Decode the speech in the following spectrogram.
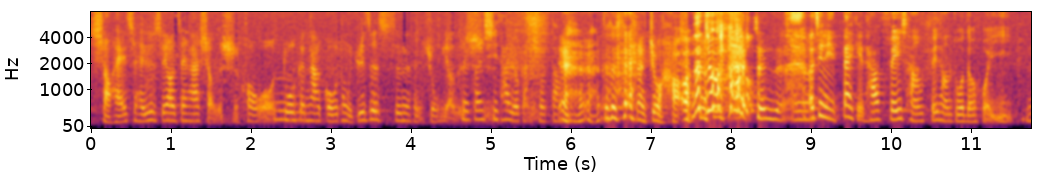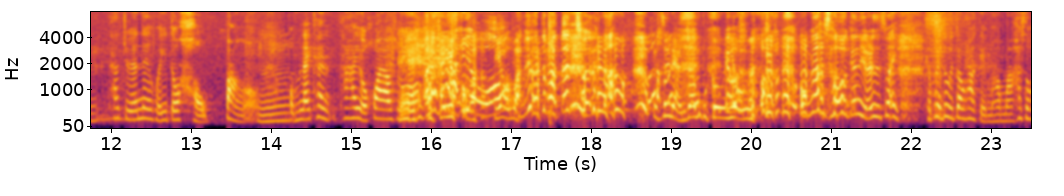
小孩子还是只要在他小的时候哦，多跟他沟通，我觉得这是真的很重要的。没关系，他有感受到，对不对？那就好，那就好，真的。而且你带给他非常非常多的回忆，嗯，他觉得那个回忆都好棒哦。嗯，我们来看，他还有话要说，还有哦，没有这么单纯。我这两张不够用。我们那时候跟你儿子说，哎。可不可以录一段话给妈妈？他说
